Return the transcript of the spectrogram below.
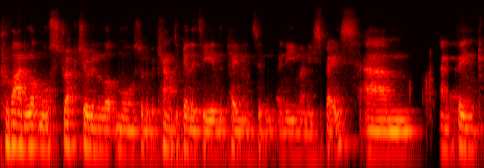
provide a lot more structure and a lot more sort of accountability in the payments and, and e-money space. Um, and I think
